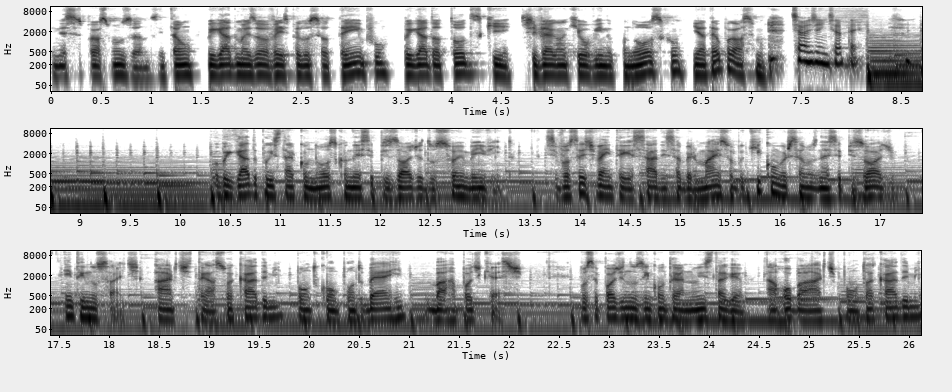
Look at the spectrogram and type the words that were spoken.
e nesses próximos anos. Então, obrigado mais uma vez pelo seu tempo, obrigado a todos que estiveram aqui ouvindo conosco e até o próximo. Tchau, gente, até. Obrigado por estar conosco nesse episódio do Sonho Bem-vindo. Se você estiver interessado em saber mais sobre o que conversamos nesse episódio, entre no site arte-academy.com.br podcast. Você pode nos encontrar no Instagram, arte.academy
